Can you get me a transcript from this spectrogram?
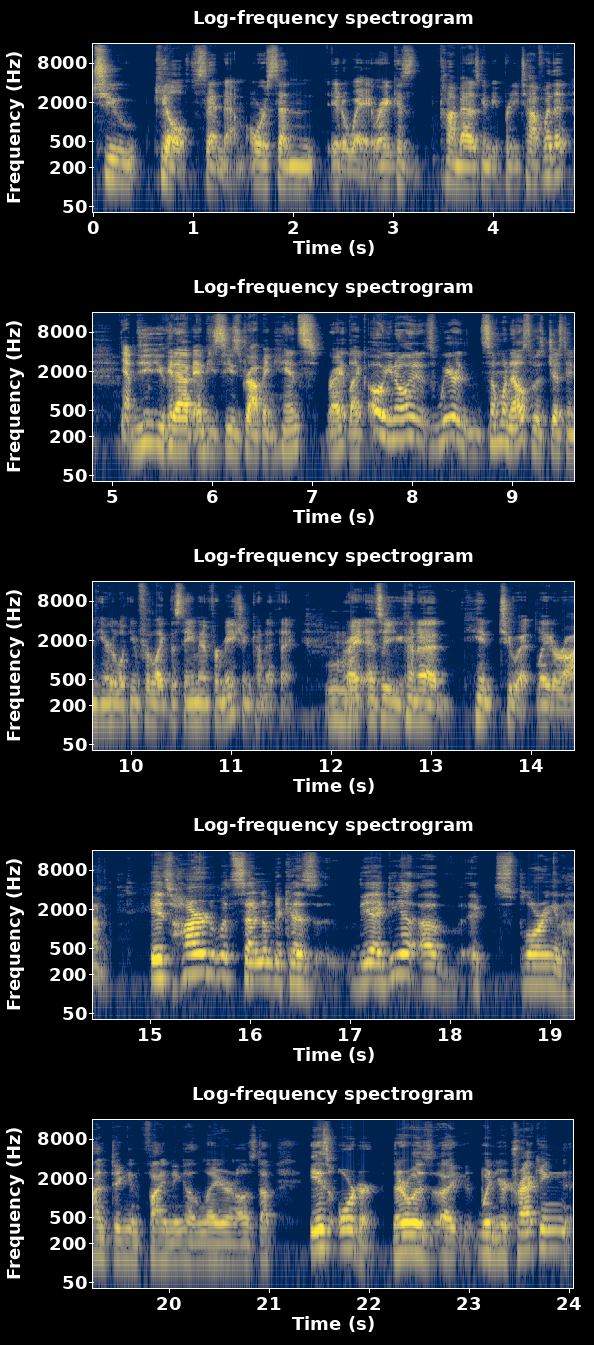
to kill Ssendam or send it away, right? Because combat is going to be pretty tough with it. Yep. You, you could have NPCs dropping hints, right? Like, oh, you know, what? it's weird. Someone else was just in here looking for like the same information, kind of thing, Mhm. right? And so you kind of hint to it later on. It's hard with Ssendam because the idea of exploring and hunting and finding a layer and all this stuff is order. There was uh, when you're tracking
